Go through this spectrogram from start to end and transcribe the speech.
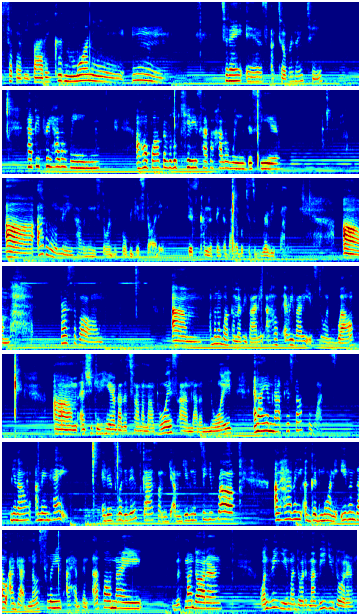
What's up, everybody? Good morning. Mm. Today is October 19th. Happy pre Halloween. I hope all the little kitties have a Halloween this year. Uh, I have a little mini Halloween story before we get started. Just come to think about it, which is really funny. Um, first of all, um, I'm going to welcome everybody. I hope everybody is doing well. Um, as you can hear by the tone of my voice, I'm not annoyed and I am not pissed off for once. You know, I mean, hey, it is what it is, guys. I'm, I'm giving it to you raw. I'm having a good morning, even though I got no sleep. I have been up all night with my daughter on VU, my daughter, my VU daughter.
